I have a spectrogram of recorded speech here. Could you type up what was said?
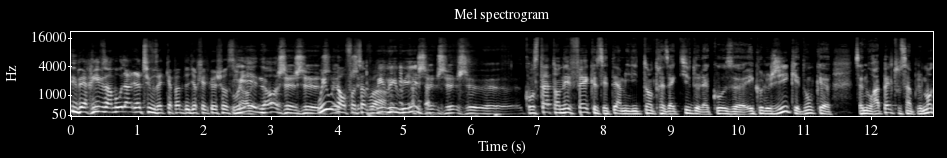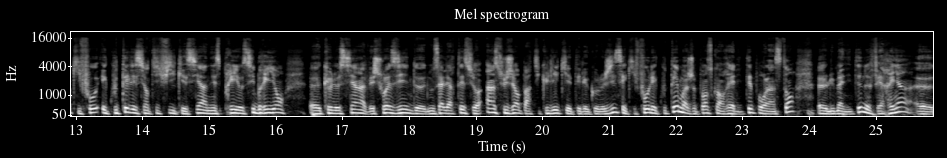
Hubert Reeves, un mot là- là-dessus, vous êtes capable de dire quelque chose Oui, non, je, je Oui je- ou non, faut je- savoir. Oui, oui, oui. je, je, je constate en effet que c'était un militant très actif de la cause euh, écologique et donc euh, ça nous rappelle tout simplement qu'il faut écouter les scientifiques. Et si un esprit aussi brillant euh, que le sien avait choisi de nous alerter sur un sujet en particulier qui était l'écologie, c'est qu'il faut l'écouter. Moi, je pense qu'en réalité, pour l'instant, l'humanité ne fait rien de,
